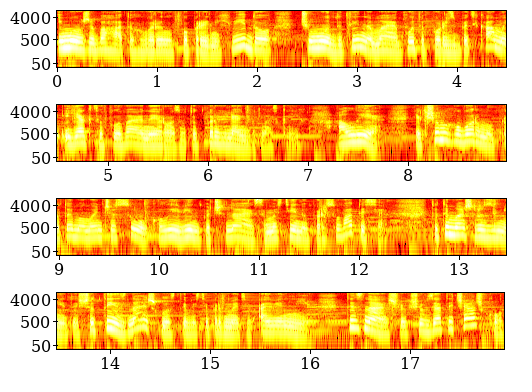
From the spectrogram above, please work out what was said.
І ми вже багато говорили в попередніх відео, чому дитина має бути поруч з батьками і як це впливає на її розвиток. Переглянь, будь ласка, їх. Але якщо ми говоримо про той момент часу, коли він починає самостійно пересуватися, то ти маєш розуміти, що ти знаєш властивості предметів, а він ні. Ти знаєш, що якщо взяти чашку,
